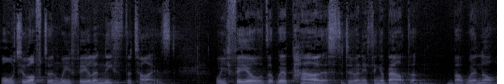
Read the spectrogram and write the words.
All too often, we feel anaesthetized. We feel that we're powerless to do anything about them, but we're not.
